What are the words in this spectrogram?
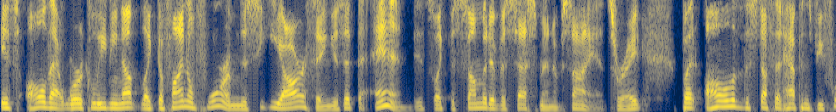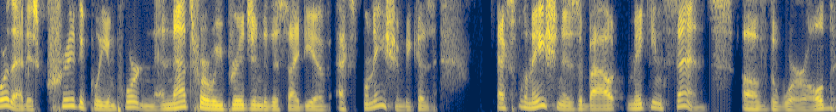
It's all that work leading up, like the final form, the CER thing is at the end. It's like the summative assessment of science, right? But all of the stuff that happens before that is critically important, and that's where we bridge into this idea of explanation because explanation is about making sense of the world.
